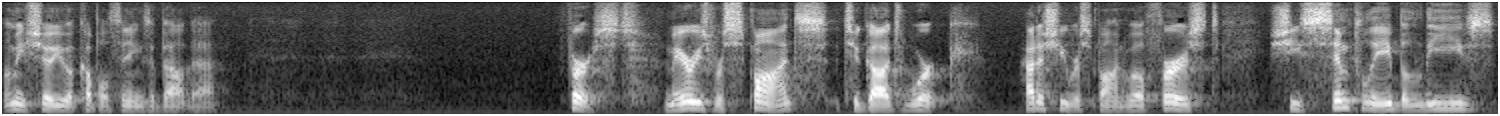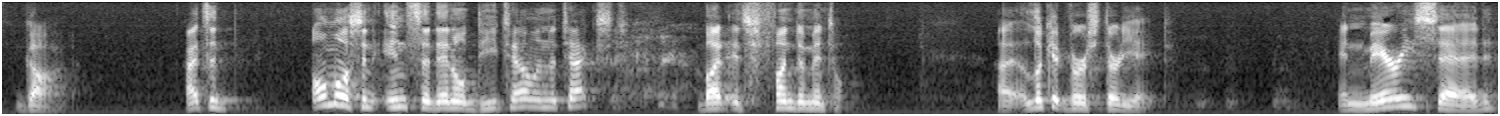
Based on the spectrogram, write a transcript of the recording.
Let me show you a couple things about that. First, Mary's response to God's work. How does she respond? Well, first, she simply believes God. It's a, almost an incidental detail in the text, but it's fundamental. Uh, look at verse 38. And Mary said,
